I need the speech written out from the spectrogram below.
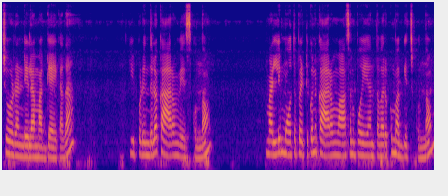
చూడండి ఇలా మగ్గాయి కదా. ఇప్పుడు ఇందులో కారం వేసుకుందాం. మళ్ళీ మూత పెట్టుకుని కారం వాసన పోయేంత వరకు మగ్గించుకుందాం.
